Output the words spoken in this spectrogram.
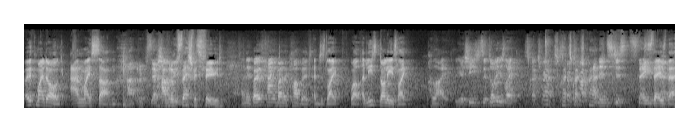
Both my dog and my son Have an obsession. have an with- obsession with food, and they both hang by the cupboard and just like, well, at least Dolly is like polite. Yeah, she's Dolly just like scratch, scratch, Scratch, scratch, scratch. and then just stays Stays there.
